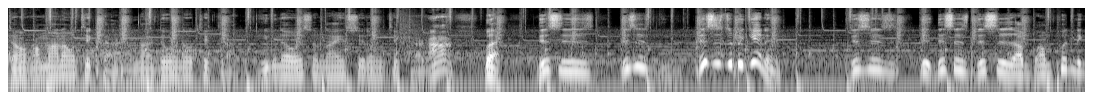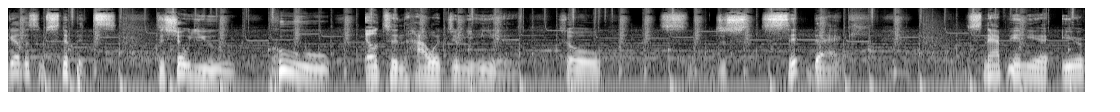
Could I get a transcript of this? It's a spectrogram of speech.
Don't I'm not on TikTok. I'm not doing no TikTok. Even though it's some nice shit on TikTok. Huh? But this is this is this is the beginning. This is this is this is I'm, I'm putting together some snippets to show you who Elton Howard Jr. is. So just sit back, snap in your ear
